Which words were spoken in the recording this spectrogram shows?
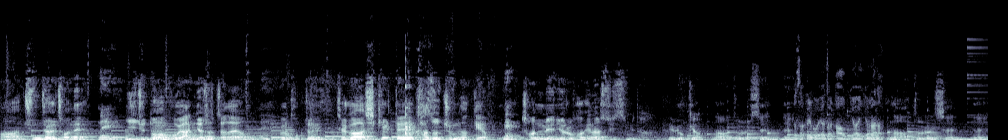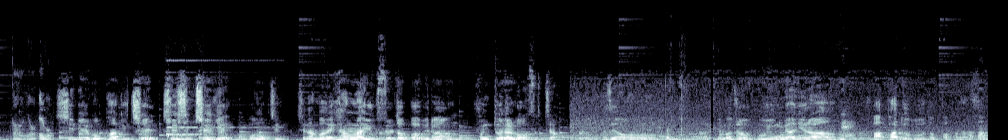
아 춘절 전에 네. 2주 동안 거의 안 여셨잖아요. 그래서 걱정했어요. 제가 시킬 때 가서 주문할게요. 네. 전 메뉴를 확인할 수 있습니다. 이게 몇 개야? 하나, 둘, 셋, 넷. 여섯, 일곱, 여덟, 아홉, 열, 열하나, 하나, 둘, 셋, 넷. 아, 일곱. 11 곱하기 7, 77개. 뭐 먹지? 지난번에 향라 육술덮밥이랑 훈뚠을 먹었었죠. 안녕하세요. 이모 저 우육면이랑 네. 마파두부 덮밥 하나. 아빠.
